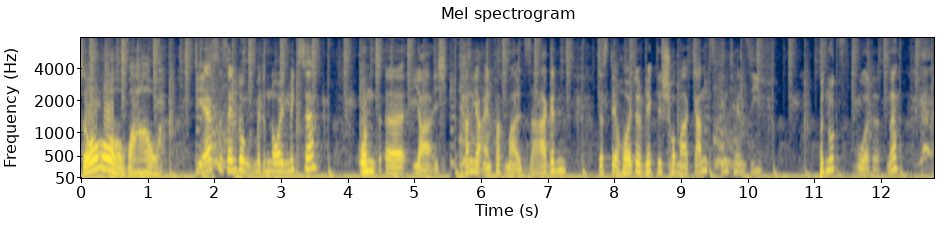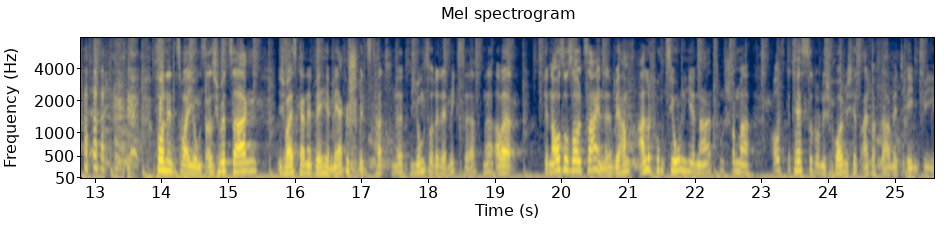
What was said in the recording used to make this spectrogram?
So, wow. Die erste Sendung mit dem neuen Mixer. Und äh, ja, ich kann ja einfach mal sagen, dass der heute wirklich schon mal ganz intensiv benutzt wurde. Ne? Von den zwei Jungs. Also ich würde sagen, ich weiß gar nicht, wer hier mehr geschwitzt hat, ne? die Jungs oder der Mixer. Ne? Aber genauso soll es sein. Wir haben alle Funktionen hier nahezu schon mal ausgetestet und ich freue mich jetzt einfach damit irgendwie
